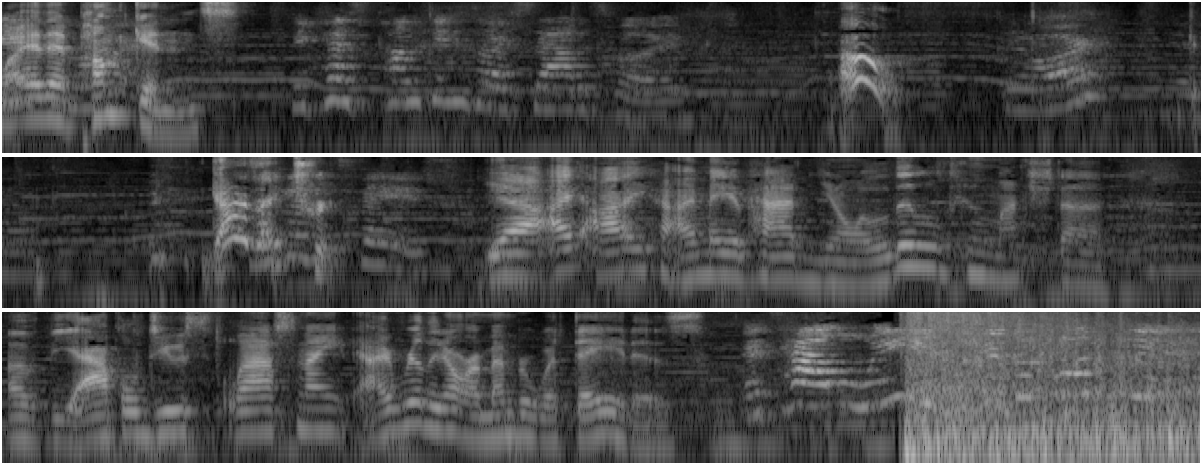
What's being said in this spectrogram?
why are there pumpkins? Because pumpkins are satisfying. Oh, They are? Yeah. Guys, I tri- Yeah, I, I, I may have had, you know, a little too much to, of the apple juice last night. I really don't remember what day it is. It's Halloween! Look at the pumpkin!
